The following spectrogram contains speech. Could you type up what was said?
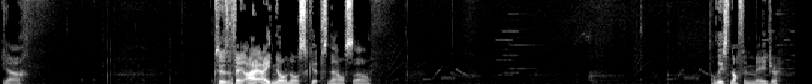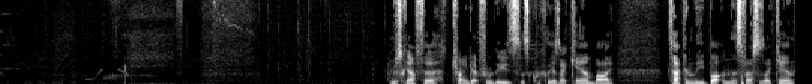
Yeah. 'Cause here's the thing, I, I know no skips now, so... At least nothing major. I'm just going to have to try and get through these as quickly as I can by tapping the button as fast as I can.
